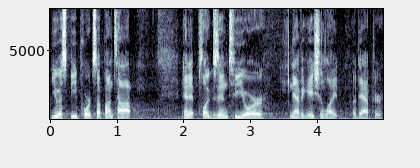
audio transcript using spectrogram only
USB ports up on top and it plugs into your navigation light adapter.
